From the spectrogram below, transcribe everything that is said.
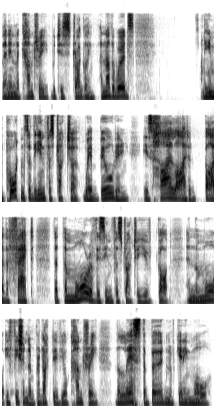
than in the country which is struggling. In other words, the importance of the infrastructure we're building is highlighted by the fact that the more of this infrastructure you've got and the more efficient and productive your country, the less the burden of getting more.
